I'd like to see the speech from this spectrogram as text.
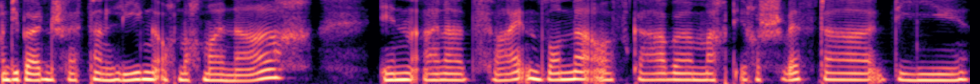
und die beiden Schwestern legen auch nochmal nach, In einer zweiten Sonderausgabe macht ihre Schwester die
